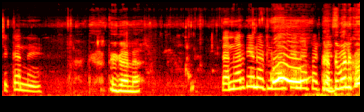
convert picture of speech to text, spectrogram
చిక్కన్ని. అర్థం కాల? దాని వరకు అయినట్లు పెద్ద వాళ్ళకు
